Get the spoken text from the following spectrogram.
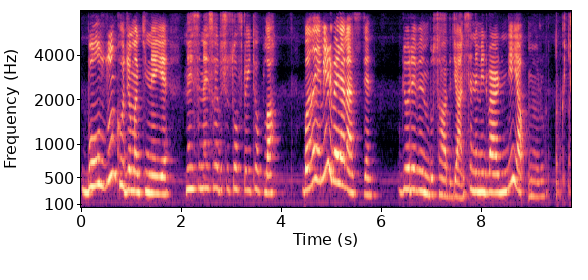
Bozdun koca makineyi. Neyse neyse hadi şu sofrayı topla. Bana emir veremezsin. Görevim bu sadece. Yani sen emir verdin diye yapmıyorum. Küçük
